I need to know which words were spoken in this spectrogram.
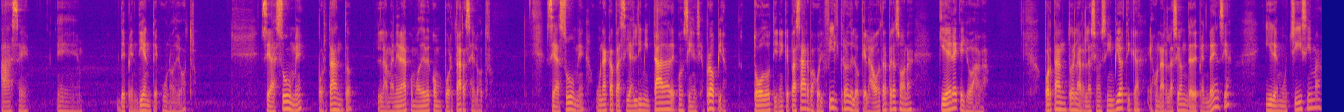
hace eh, dependiente uno de otro. Se asume, por tanto, la manera como debe comportarse el otro. Se asume una capacidad limitada de conciencia propia. Todo tiene que pasar bajo el filtro de lo que la otra persona quiere que yo haga. Por tanto, la relación simbiótica es una relación de dependencia y de muchísima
